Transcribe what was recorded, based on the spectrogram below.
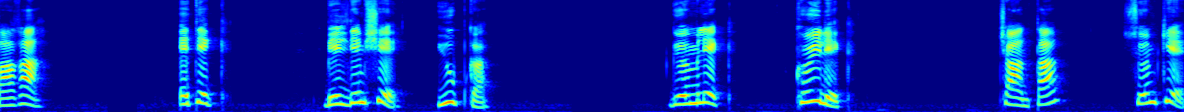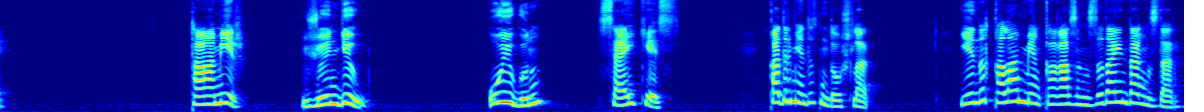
баға. Етек белдемше юбка. Gömlek көйлек. Чанта сөмке. Тамир жөндеу. Uygun сәйкес қадірменді тыңдаушылар. Енді қалам мен қағазыңызды дайындаңыздар.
